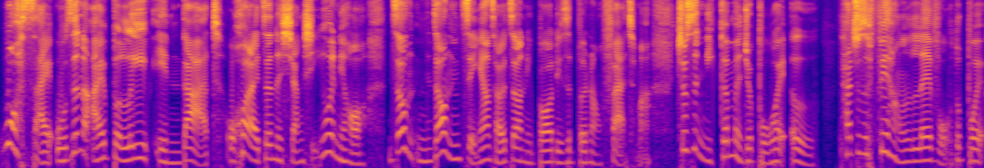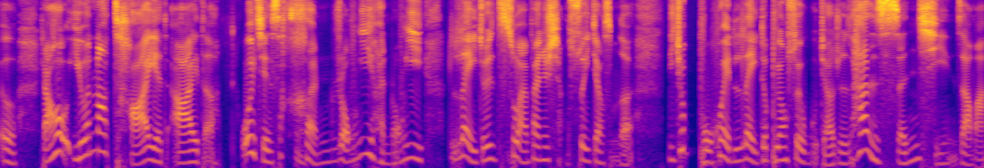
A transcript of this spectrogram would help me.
哇塞，我真的 I believe in that。我后来真的相信，因为你哦，你知道你知道你怎样才会知道你 body 是 burn on fat 吗？就是你根本就不会饿。它就是非常 level 都不会饿，然后 you're not tired either。我以前是很容易很容易累，就是吃完饭就想睡觉什么的，你就不会累，都不用睡午觉，就是它很神奇，你知道吗？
